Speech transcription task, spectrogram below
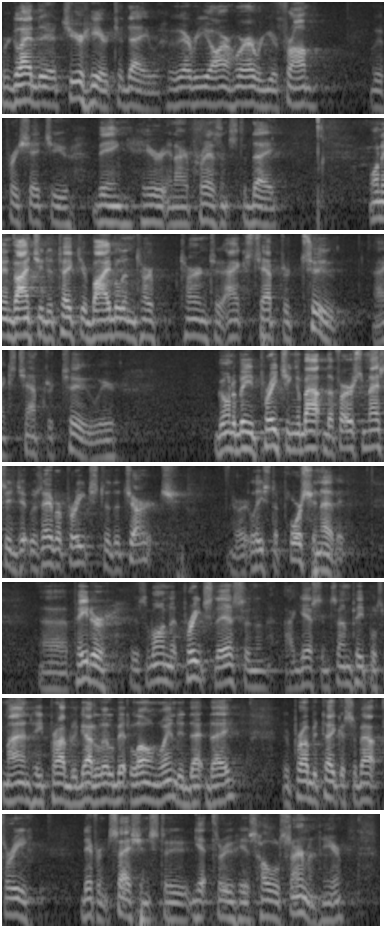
We're glad that you're here today, whoever you are, wherever you're from. We appreciate you being here in our presence today. I want to invite you to take your Bible and ter- turn to Acts chapter 2. Acts chapter 2. We're going to be preaching about the first message that was ever preached to the church, or at least a portion of it. Uh, Peter is the one that preached this, and I guess in some people's mind, he probably got a little bit long winded that day. It'll probably take us about three different sessions to get through his whole sermon here.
